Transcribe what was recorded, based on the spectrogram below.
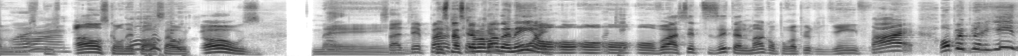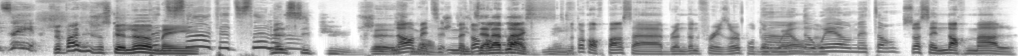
Ouais. je- Je pense qu'on est passé à autre chose. Ben, Mais. Ça dépend. Mais c'est parce qu'à un moment donné, on, on- on- Ok. on va aseptiser tellement qu'on pourra plus rien faire. On peut plus rien dire. Je veux pas aller jusque-là, mais dit ça, t'as dit ça, je ne là. sais plus. Je, Non, je- mais tu mettons qu'on la blague. repense- mais- mettons qu'on repense à Brendan Fraser pour The Whale. The là. Whale, mettons. Ça, c'est normal.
